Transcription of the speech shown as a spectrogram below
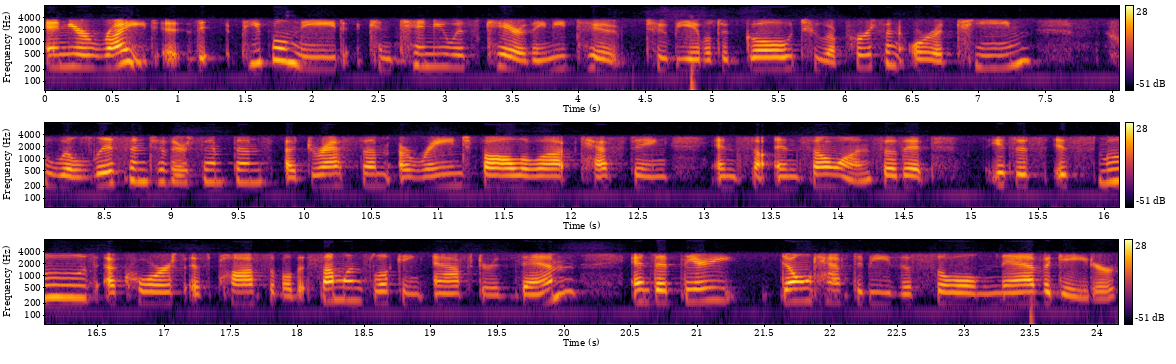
And you're right, the, people need continuous care. They need to, to be able to go to a person or a team who will listen to their symptoms, address them, arrange follow up, testing, and so, and so on, so that it's as, as smooth a course as possible, that someone's looking after them, and that they don't have to be the sole navigator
